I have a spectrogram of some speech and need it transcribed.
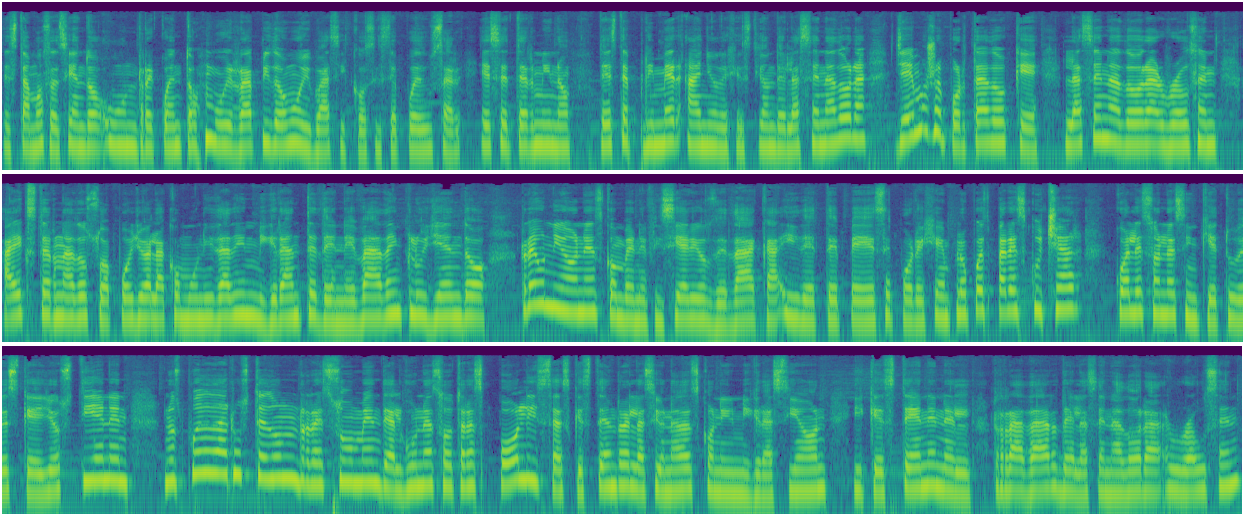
Estamos haciendo un recuento muy rápido, muy básico, si se puede usar ese término, de este primer año de gestión de la senadora. Ya hemos reportado que la senadora Rosen ha externado su apoyo a la comunidad inmigrante de Nevada, incluyendo reuniones con beneficiarios de DACA y de TPS, por ejemplo, pues para escuchar cuáles son las inquietudes que ellos tienen. ¿Nos puede dar usted un resumen de algunas otras pólizas que estén relacionadas con inmigración y que estén en el radar de la senadora Rosen?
